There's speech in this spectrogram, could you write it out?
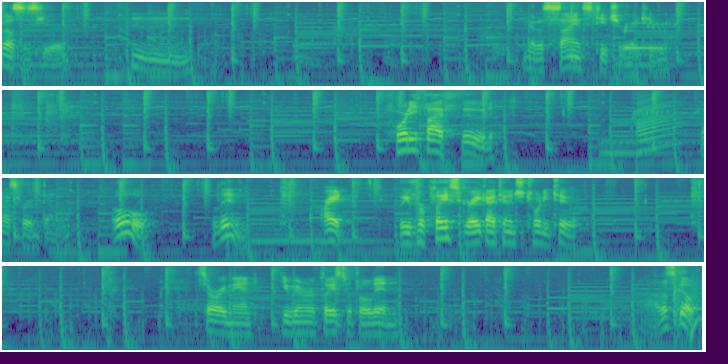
Who else is here? Hmm... I got a science teacher right here. 45 food. Ask for a demo. Oh, Lynn. Alright, we've replaced GrayGuy 222. Sorry, man. You've been replaced with a Lynn. Uh, let's go.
